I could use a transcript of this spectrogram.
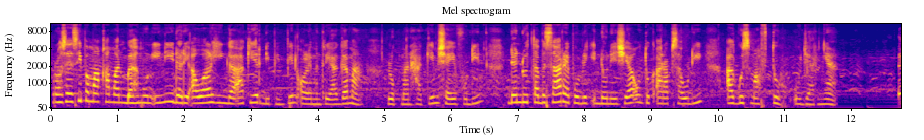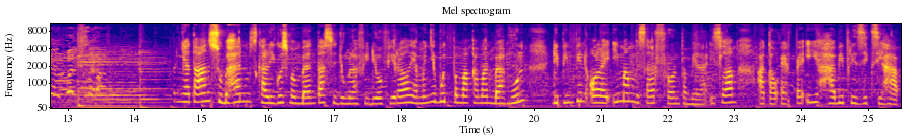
Prosesi pemakaman Mbah Mun ini dari awal hingga akhir dipimpin oleh Menteri Agama, Lukman Hakim Syaifuddin, dan Duta Besar Republik Indonesia untuk Arab Saudi, Agus Maftuh, ujarnya. Pernyataan Subhan sekaligus membantah sejumlah video viral yang menyebut pemakaman Mbah Mun dipimpin oleh Imam Besar Front Pembela Islam atau FPI Habib Rizik Sihab.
